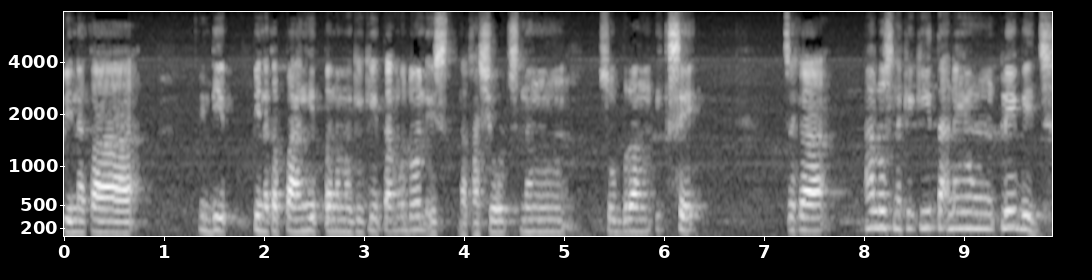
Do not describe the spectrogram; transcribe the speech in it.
pinaka hindi pinakapangit pa na makikita mo doon is naka-shorts ng sobrang ikse. Tsaka halos nakikita na yung cleavage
